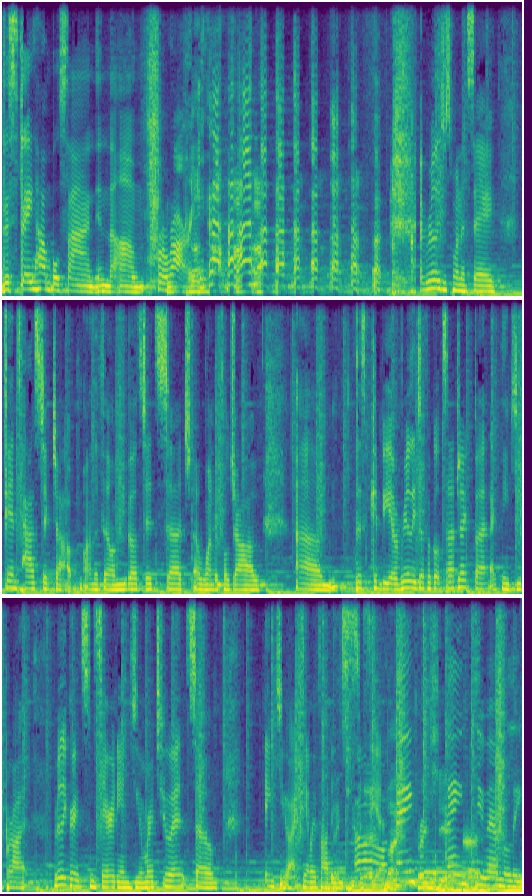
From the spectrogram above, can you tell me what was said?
the stay humble sign in the um, Ferrari. I really just want to say, fantastic job on the film. You both did such a wonderful job. Um, this could be a really difficult subject, but I think you brought really great sincerity and humor to it. So, thank you. I can't wait for audiences to see it. Oh, thank you, thank you, Emily.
